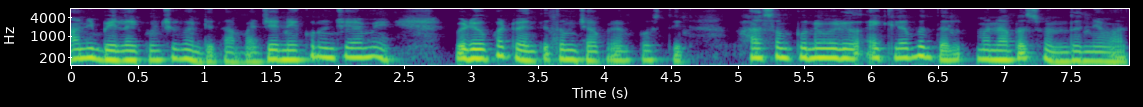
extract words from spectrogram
आणि बेल आयकॉनची घंटी दाबा जेणेकरून जे आम्ही व्हिडिओ पाठवेन ते तुमच्यापर्यंत पोहोचतील. हा संपूर्ण व्हिडिओ ऐकल्याबद्दल मनापासून धन्यवाद.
